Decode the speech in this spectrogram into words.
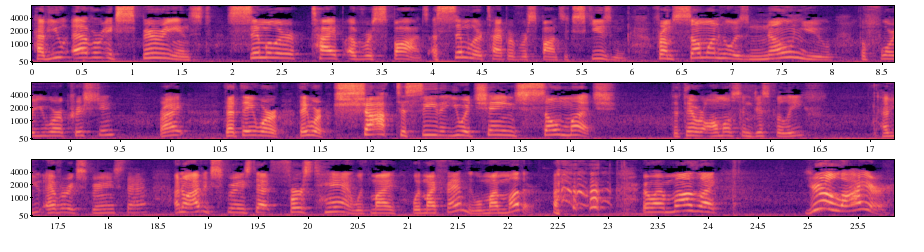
Have you ever experienced similar type of response, a similar type of response, excuse me, from someone who has known you before you were a Christian, right? That they were they were shocked to see that you had changed so much that they were almost in disbelief? Have you ever experienced that? I know I've experienced that firsthand with my with my family, with my mother. Where my mom's like, "You're a liar.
